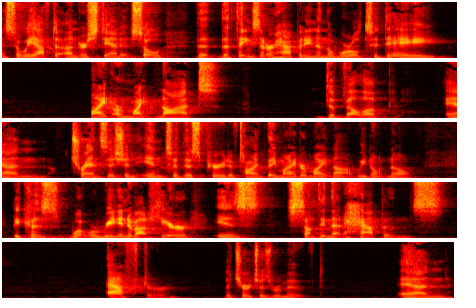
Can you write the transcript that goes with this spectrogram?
And so we have to understand it. So the, the things that are happening in the world today might or might not develop and transition into this period of time. They might or might not, we don't know. Because what we're reading about here is something that happens after the church is removed and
